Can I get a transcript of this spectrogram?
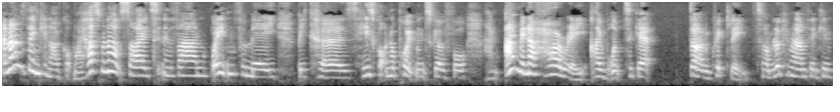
And I'm thinking I've got my husband outside sitting in the van waiting for me because he's got an appointment to go for and I'm in a hurry. I want to get done quickly. So I'm looking around thinking,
